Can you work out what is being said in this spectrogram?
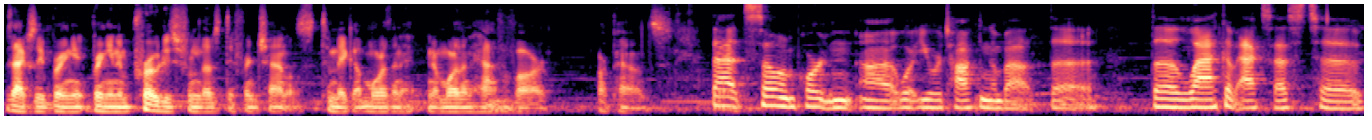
is actually bringing bringing in produce from those different channels to make up more than you know more than half of our our pounds. That's so important. Uh, what you were talking about the the lack of access to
